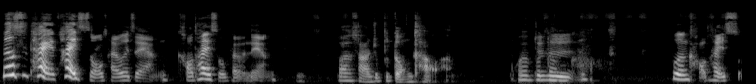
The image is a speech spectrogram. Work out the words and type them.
那是太太熟才会这样，烤太熟才会那样，不然啥就不懂烤啊。我也不就是懂烤。不能烤太熟。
